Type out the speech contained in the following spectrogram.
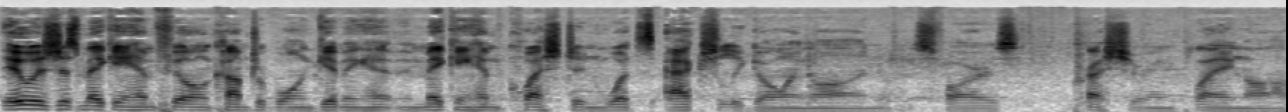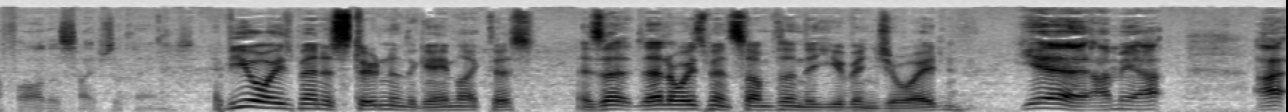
it was just making him feel uncomfortable and giving him and making him question what's actually going on as far as pressuring, playing off, all those types of things. Have you always been a student of the game like this? Has that, that always been something that you've enjoyed? Yeah, I mean, I, I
